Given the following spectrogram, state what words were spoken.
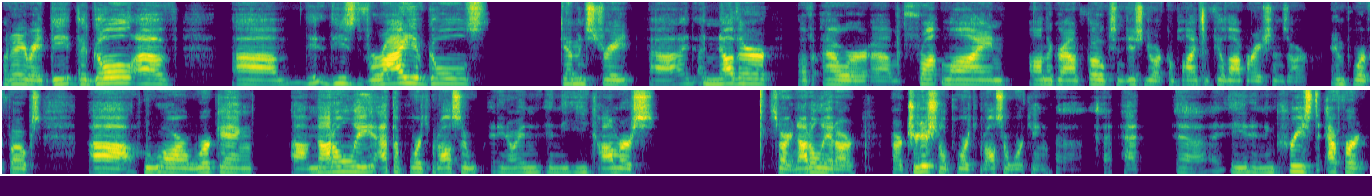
But at any rate, the, the goal of um, th- these variety of goals demonstrate uh, another of our um, frontline on-the-ground folks, in addition to our compliance and field operations, our import folks uh, who are working um, not only at the ports, but also, you know, in, in the e-commerce. Sorry, not only at our, our traditional ports, but also working uh, at, uh, an increased effort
